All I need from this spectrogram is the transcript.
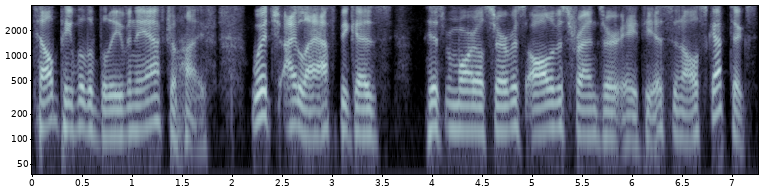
tell people to believe in the afterlife, which I laughed because his memorial service, all of his friends are atheists and all skeptics.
